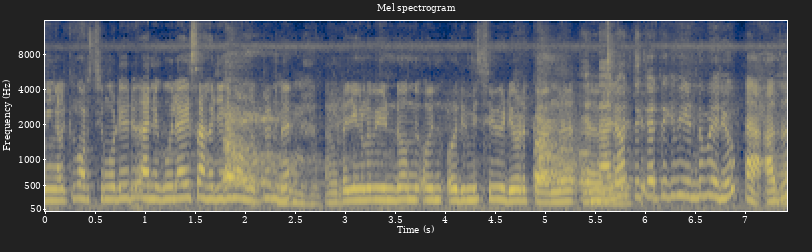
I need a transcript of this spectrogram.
നിങ്ങൾക്ക് കുറച്ചും കൂടി ഒരു അനുകൂലമായ സാഹചര്യം വന്നിട്ടുണ്ട്. അതുകൊണ്ട് ഞങ്ങൾ വീണ്ടും ഒരുമിച്ച് വീഡിയോ എടുക്കാന്ന് എന്നാലും ഒറ്റയ്ക്ക് ഒറ്റയ്ക്ക് വീണ്ടും വരും. അത്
